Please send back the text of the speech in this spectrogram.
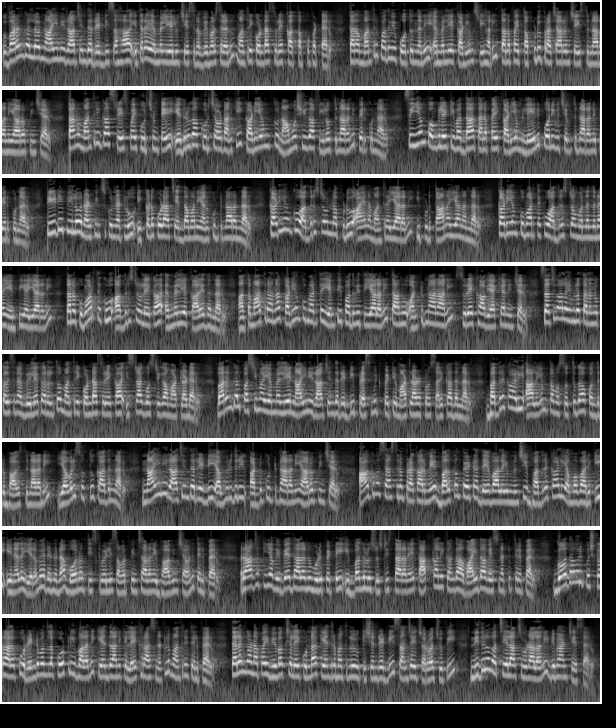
వరంగల్లో నాయిని రాజేందర్ రెడ్డి సహా ఇతర ఎమ్మెల్యేలు చేసిన విమర్శలను మంత్రి కొండా సురేఖ తప్పుపట్టారు. తన మంత్రి పదవి పోతుందని ఎమ్మెల్యే కడియం శ్రీహరి తనపై తప్పుడు ప్రచారం చేస్తున్నారని ఆరోపించారు. తాను మంత్రిగా స్టేజ్పై కూర్చుంటే ఎదురుగా కూర్చోవడానికి కడియంకు నామోషిగా ఫీల్ అవుతున్నారని పేర్కొన్నారు. సీఎం పొంగులేటి వద్ద తనపై కడియం లేనిపోనివి చెబుతున్నారని పేర్కొన్నారు. టీడీపీలో నడిపించుకున్నట్లు ఇక్కడ కూడా చేద్దామని అనుకుంటున్నారన్నారు. కడియంకు అదృష్టం ఉన్నప్పుడు ఆయన మంత్రయ్యారని ఇప్పుడు తానయ్యానన్నారు. కడియం కుమార్తెకు అదృష్టం ఉన్నందున ఎంపీ అయ్యారని తన కుమార్తెకు అదృష్టం లేక ఎమ్మెల్యే కాలేదన్నారు. అంత మాత్రాన కడియం కుమార్తె ఎంపీ పదవి తీయాలని తాను అంటున్నానా అని సురేఖ వ్యాఖ్యానించారు. సచివాలయంలో తనను కలిసిన విలేకరులతో మంత్రి కొండా సురేఖ ఇష్టాగోష్ఠిగా మాట్లాడారు. వరంగల్ పశ్చిమ MLA Naini Rajender Reddy press meet పెట్టి మాట్లాడటం సరికాదన్నారు. భద్రకాళి ఆలయం తమ సొత్తుగా కొందరు భావిస్తున్నారని ఎవరి సొత్తు కాదన్నారు. నాయిని రాజేందర్ రెడ్డి అభివృద్ధిని అడ్డుకుంటున్నారని ఆరోపించారు. ఆగమ శాస్త్రం ప్రకారమే బల్కంపేట దేవాలయం నుంచి భద్రకాళి అమ్మవారికి ఈ నెల ఇరవై రెండున బోనం తీసుకువెళ్ళి సమర్పించాలని భావించామని తెలిపారు. రాజకీయ విభేదాలను ముడిపెట్టి ఇబ్బందులు సృష్టిస్తారనే తాత్కాలికంగా వాయిదా వేసినట్లు తెలిపారు. గోదావరి పుష్కరాలకు రెండు వందల కోట్లు ఇవ్వాలని కేంద్రానికి లేఖ రాసినట్లు మంత్రి తెలిపారు. తెలంగాణపై వివక్ష లేకుండా కేంద్ర మంత్రులు కిషన్ రెడ్డి సంజయ్ చొరవ చూపి నిధులు వచ్చేలా చూడాలని డిమాండ్ చేశారు.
